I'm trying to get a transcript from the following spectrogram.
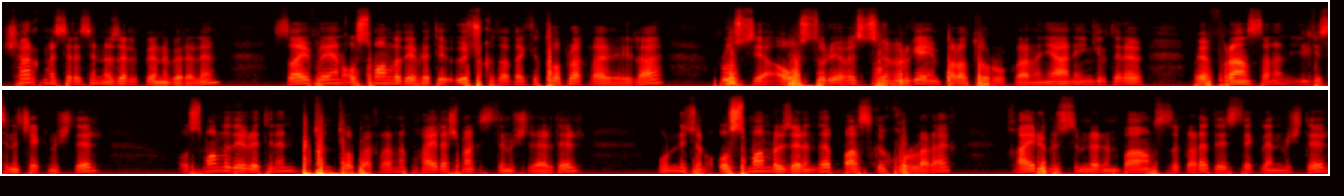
Şark meselesinin özelliklerini görelim. Zayıflayan Osmanlı Devleti üç kıtadaki topraklarıyla Rusya, Avusturya ve sömürge imparatorluklarının yani İngiltere ve Fransa'nın ilgisini çekmiştir. Osmanlı Devleti'nin bütün topraklarını paylaşmak istemişlerdir. Bunun için Osmanlı üzerinde baskı kurularak gayrimüslimlerin bağımsızlıkları desteklenmiştir.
